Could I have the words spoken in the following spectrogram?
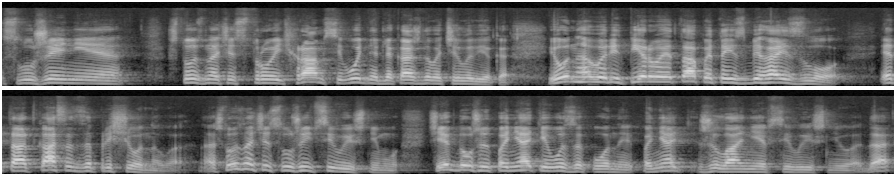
служение, что значит строить храм сегодня для каждого человека. И он говорит, первый этап – это избегай зло это отказ от запрещенного. А что значит служить Всевышнему? Человек должен понять его законы, понять желания Всевышнего, да,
